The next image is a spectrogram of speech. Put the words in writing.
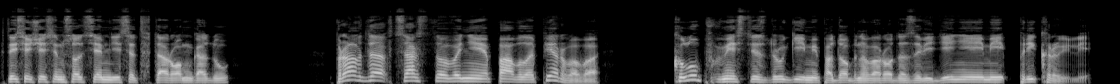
в 1772 году. Правда, в царствование Павла I – Клуб вместе с другими подобного рода заведениями прикрыли.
